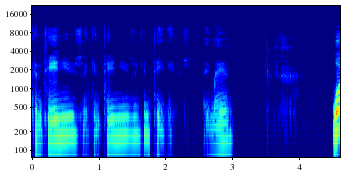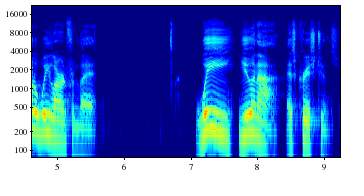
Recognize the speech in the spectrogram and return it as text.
continues and continues and continues. Amen. What do we learn from that? We, you and I, as Christians,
